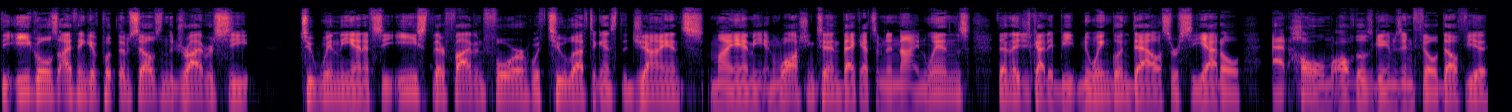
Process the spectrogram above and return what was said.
The Eagles, I think, have put themselves in the driver's seat to win the NFC East. They're five and four with two left against the Giants, Miami, and Washington. That gets them to nine wins. Then they just got to beat New England, Dallas, or Seattle at home. All of those games in Philadelphia.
